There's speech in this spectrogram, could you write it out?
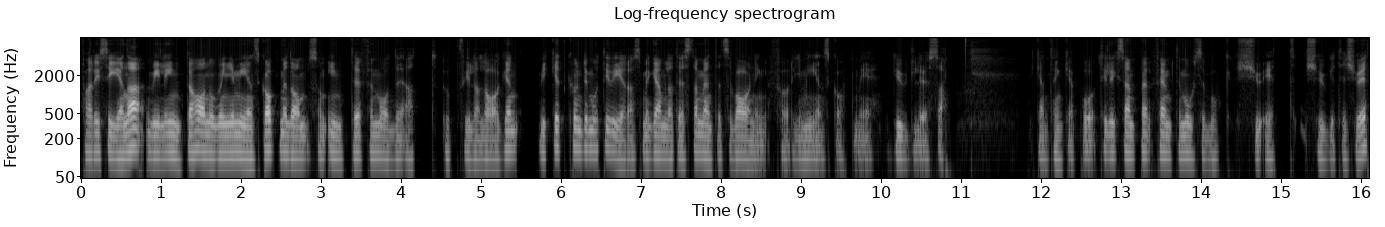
Fariseerna ville inte ha någon gemenskap med dem som inte förmådde att uppfylla lagen, vilket kunde motiveras med Gamla Testamentets varning för gemenskap med gudlösa Vi kan tänka på till exempel femte Mosebok 21, 20-21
